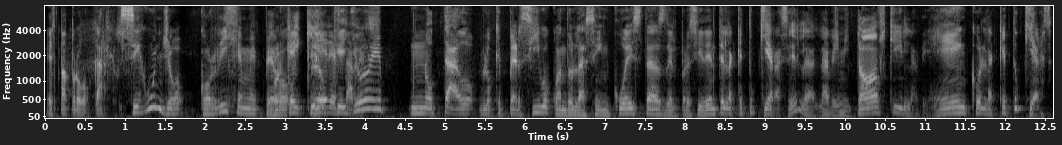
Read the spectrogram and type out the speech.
es para provocarlos. Según yo, corrígeme, pero Porque él quiere lo que yo he notado, lo que percibo cuando las encuestas del presidente, la que tú quieras, ¿eh? la, la de Mitofsky, la de Enco, la que tú quieras,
